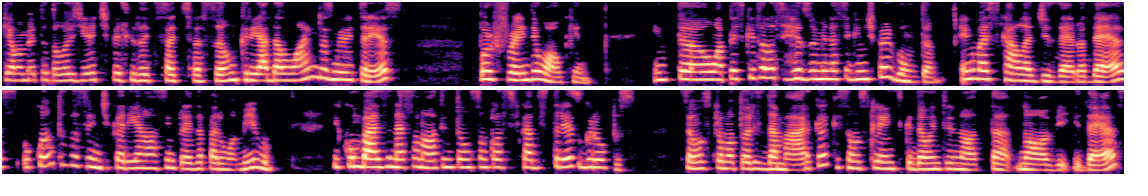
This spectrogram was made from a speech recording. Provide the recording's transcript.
que é uma metodologia de pesquisa de satisfação criada lá em 2003 por Friend Walking. Então, a pesquisa ela se resume na seguinte pergunta: em uma escala de 0 a 10, o quanto você indicaria a nossa empresa para um amigo? E com base nessa nota, então, são classificados três grupos. São os promotores da marca, que são os clientes que dão entre nota 9 e 10.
